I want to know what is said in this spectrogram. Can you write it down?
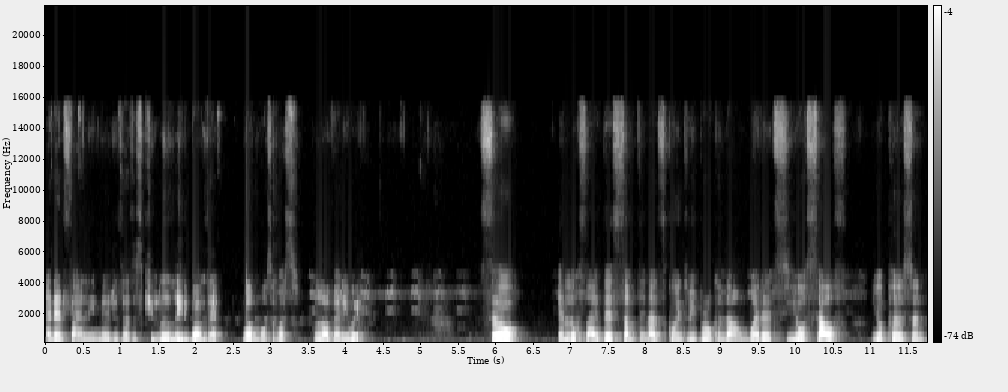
and then finally emerges as this cute little ladybug that, well, most of us love anyway. So it looks like there's something that's going to be broken down, whether it's yourself, your person,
